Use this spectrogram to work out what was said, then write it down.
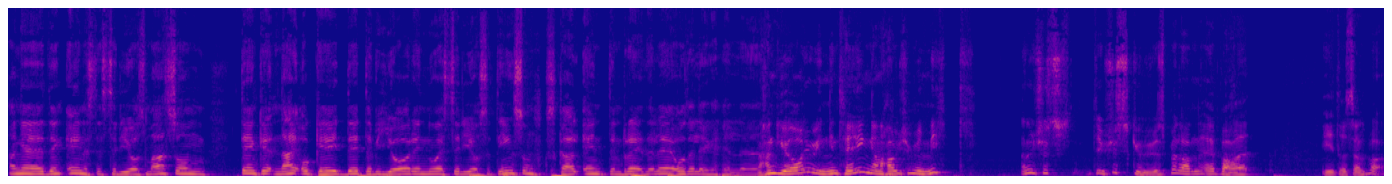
han er den eneste seriøse mann som tenker nei, ok, dette vi gjør er noe seriøse ting som skal enten redde eller ødelegge hele Men han gjør jo ingenting. Han har jo ikke mimikk. Han er ikke, det er jo ikke skuespill, han er bare Idris Elba.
